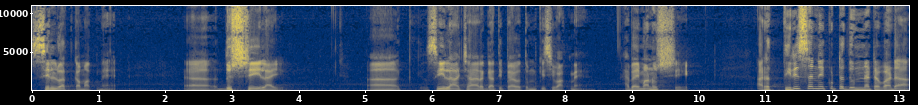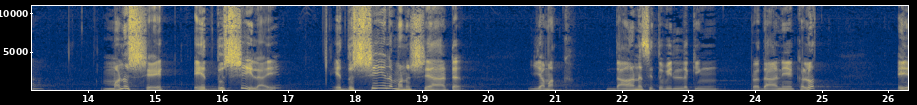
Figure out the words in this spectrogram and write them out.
සිල්වත්කමක් නෑ. දුශ්ශීලයි සීලාචාර ගති පැවතුම් කිසිවක් නෑ. හැබැයි මනුෂ්‍යයෙක්. අර තිරිසනෙකුට දුන්නට වඩා මනුෂ්‍යයෙක් ඒ දුශ්ශීලයි ඒ දුශ්ශීල මනුෂ්‍යයාට යමක් දානසිතුවිල්ලකින් ප්‍රධානය කළොත් එය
